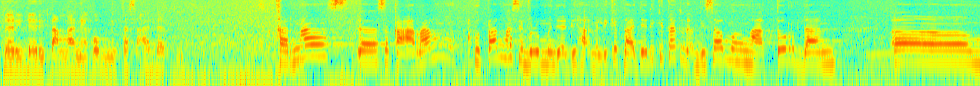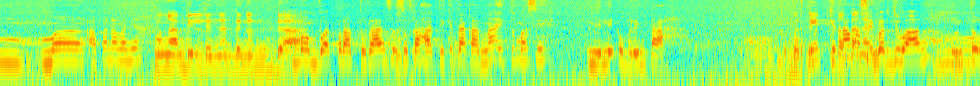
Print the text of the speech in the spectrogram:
dari dari tangannya komunitas adat gitu. Karena eh, sekarang hutan masih belum menjadi hak milik kita, jadi kita tidak bisa mengatur dan em, me- apa namanya mengambil dengan dengan mudah. membuat peraturan sesuka hati kita karena itu masih milik pemerintah. Oh, berarti Kita tantangan- masih berjuang Oh, untuk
